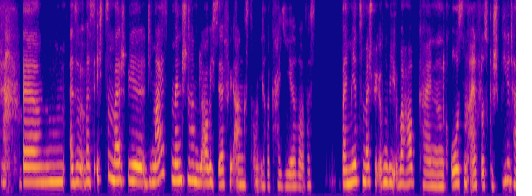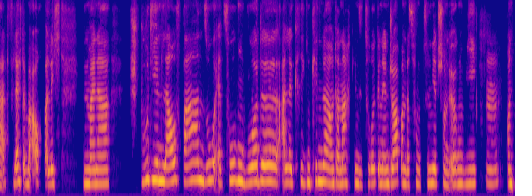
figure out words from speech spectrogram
ähm, also was ich zum Beispiel, die meisten Menschen haben, glaube ich, sehr viel Angst um ihre Karriere, was bei mir zum Beispiel irgendwie überhaupt keinen großen Einfluss gespielt hat. Vielleicht aber auch, weil ich in meiner Studienlaufbahn so erzogen wurde, alle kriegen Kinder und danach gehen sie zurück in den Job und das funktioniert schon irgendwie. Mhm. Und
